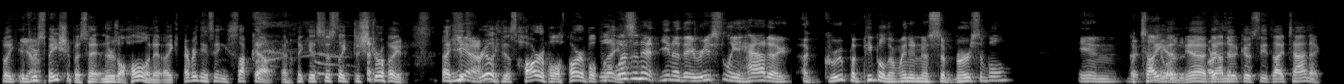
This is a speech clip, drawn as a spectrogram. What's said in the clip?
But like, if Yeah. your spaceship is hit and there's a hole in it, like everything's getting sucked out, and like it's just like destroyed. Like Yeah. it's really this horrible, horrible Well, place. wasn't it? You know, they recently had a, a group of people that went in a submersible in the Titan, yeah, down Arctic? go see the Titanic.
